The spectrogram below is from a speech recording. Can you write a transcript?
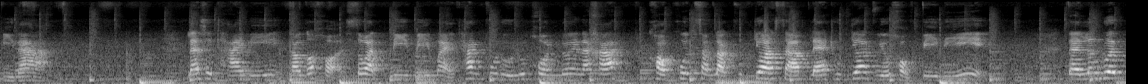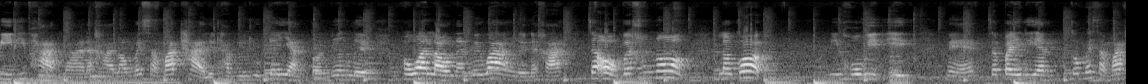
ปีหน้า และสุดท้ายนี้เราก็ขอสวัสดีปีใหม่ท่านผู้ดูทุกคนด้วยนะคะ ขอบคุณสำหรับทุกยอดซับและทุกยอดวิวของปีนี้ แต่เรื่องด้วยปีที่ผ่านมานะคะ เราไม่สามารถถ่ายหรือทำ YouTube ได้อย่างต่อเนื่องเลย เพราะว่าเรานั้นไม่ว่างเลยนะคะ จะออกไปข้างนอก เราก็มีโควิดอีก แหมจะไปเรียนก็ไม่สามารถ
